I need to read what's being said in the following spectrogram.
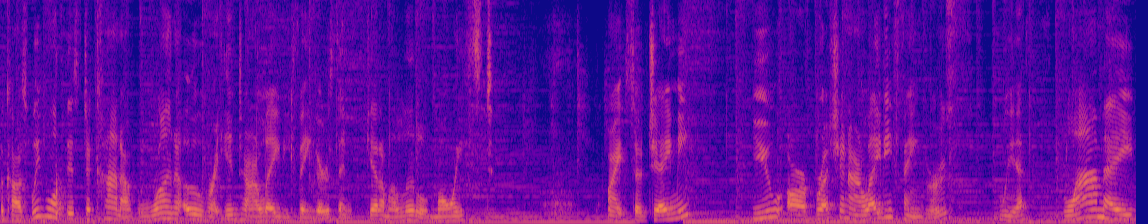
because we want this to kind of run over into our lady fingers and get them a little moist. All right, so Jamie, you are brushing our lady fingers with limeade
